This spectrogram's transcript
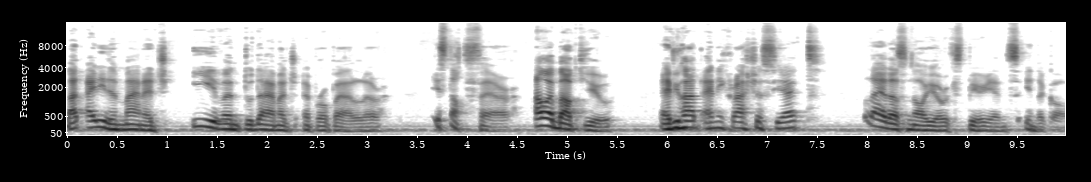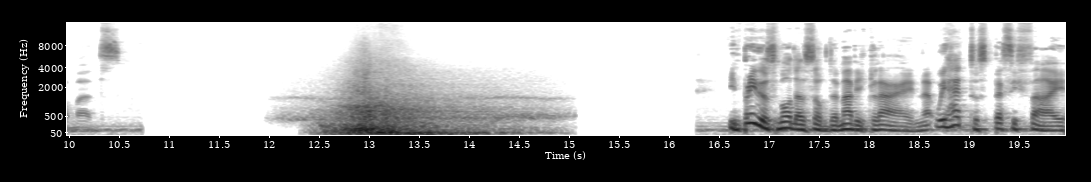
but I didn't manage even to damage a propeller. It's not fair. How about you? Have you had any crashes yet? Let us know your experience in the comments. In previous models of the Mavic line, we had to specify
